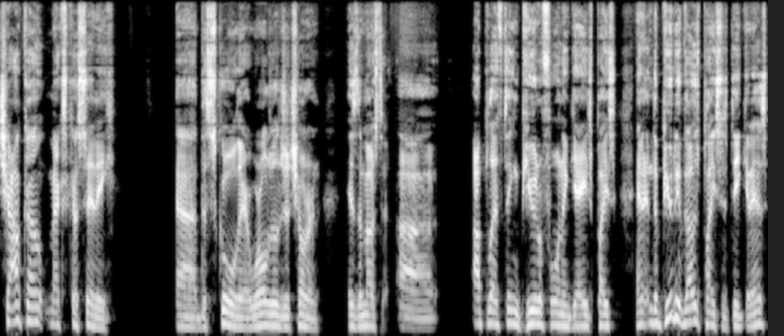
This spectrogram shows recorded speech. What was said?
Chalco, Mexico City uh, the school there, World Village of Children, is the most uh, uplifting, beautiful, and engaged place. And, and the beauty of those places, Deacon, is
